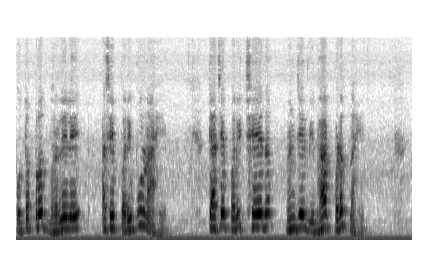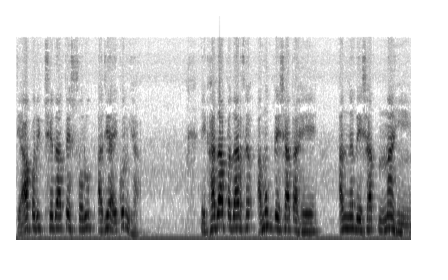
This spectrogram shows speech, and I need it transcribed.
ओतप्रोत भरलेले असे परिपूर्ण आहे. त्याचे परिच्छेद म्हणजे विभाग पडत नाहीत त्या परिच्छेदाचे स्वरूप आधी ऐकून घ्या. एखादा पदार्थ अमुक देशात आहे अन्य देशात नाही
